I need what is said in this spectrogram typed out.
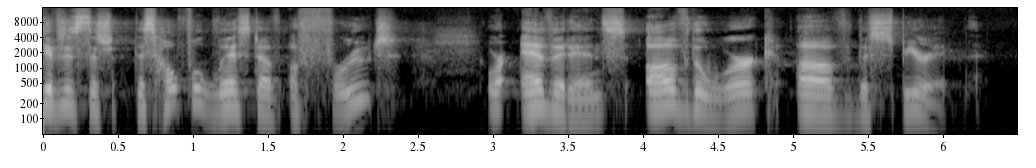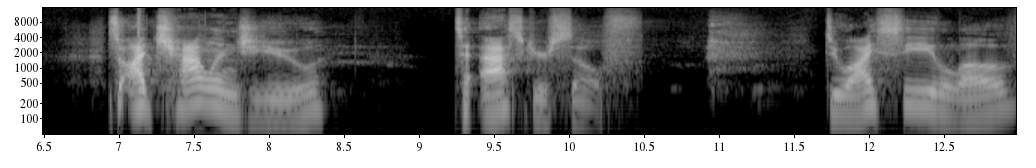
gives us this, this helpful list of, a fruit or evidence of the work of the Spirit. So I challenge you to ask yourself do I see love,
